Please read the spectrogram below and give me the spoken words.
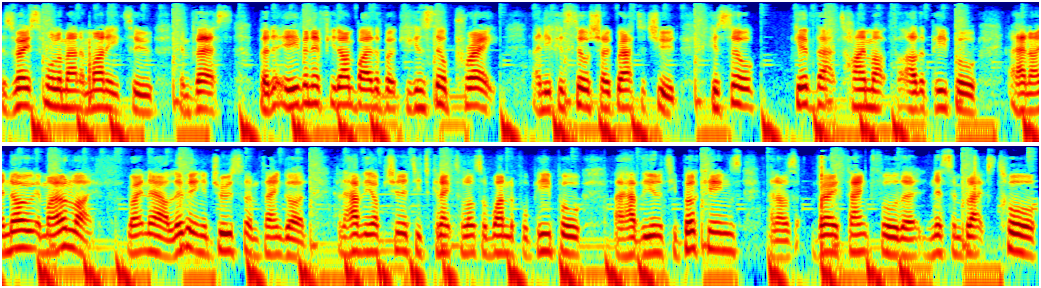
There's a very small amount of money to invest. But even if you don't buy the book, you can still pray and you can still show gratitude. You can still give that time up for other people. And I know in my own life, right now, living in Jerusalem, thank God, and having the opportunity to connect to lots of wonderful people. I have the Unity bookings, and I was very thankful that Nissim Black's tour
